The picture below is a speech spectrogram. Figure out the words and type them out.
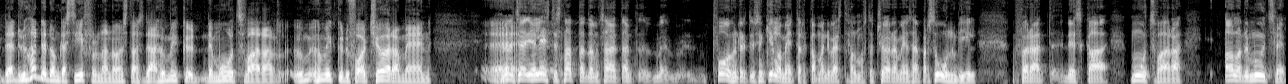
där, du hade de där siffrorna någonstans där, hur mycket det motsvarar, hur, hur mycket du får köra med en jag läste snabbt att de sa att, att 200 000 kilometer kan man i värsta fall måste köra med en sån här personbil för att det ska motsvara alla de utsläpp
